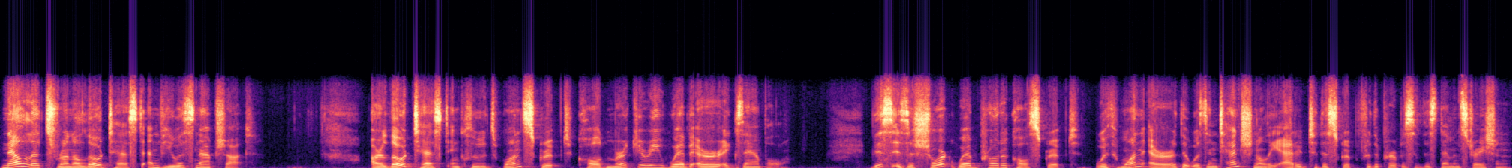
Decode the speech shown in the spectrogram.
Now let's run a load test and view a snapshot. Our load test includes one script called Mercury Web Error Example. This is a short web protocol script with one error that was intentionally added to the script for the purpose of this demonstration.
